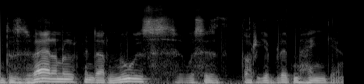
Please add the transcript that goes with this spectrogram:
in das Wärmel von der Nuss, wo es ist dort geblieben hängen.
